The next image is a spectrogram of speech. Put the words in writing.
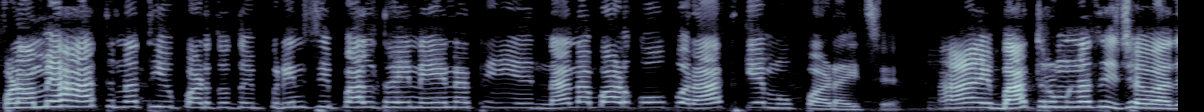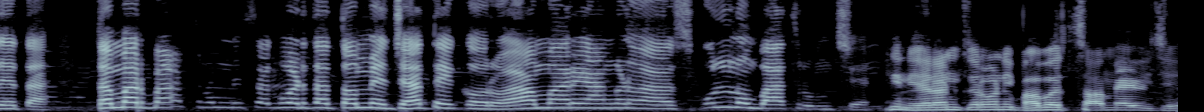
પણ અમે હાથ નથી ઉપાડતો તો પ્રિન્સિપાલ થઈને એનાથી નાના બાળકો ઉપર હાથ કેમ ઉપાડાય છે? હા એ બાથરૂમ નથી જવા દેતા. તમારા બાથરૂમની સગવડતા તમે જાતે કરો. આ મારે આંગણ સ્કૂલનું બાથરૂમ છે. હેરાન કરવાની બાબત સામે આવી છે.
